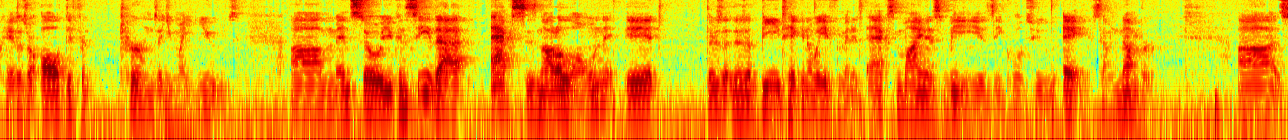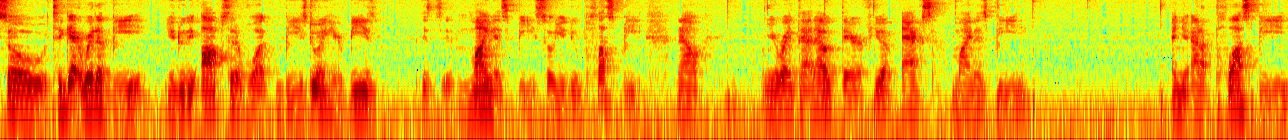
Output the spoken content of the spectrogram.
Okay, those are all different terms that you might use. Um, and so you can see that x is not alone. It there's a, there's a b taken away from it. It's x minus b is equal to a, some number. Uh, so to get rid of b, you do the opposite of what b is doing here. b is, is, is minus b, so you do plus b. Now, let me write that out there. If you have x minus b, and you add a plus b,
